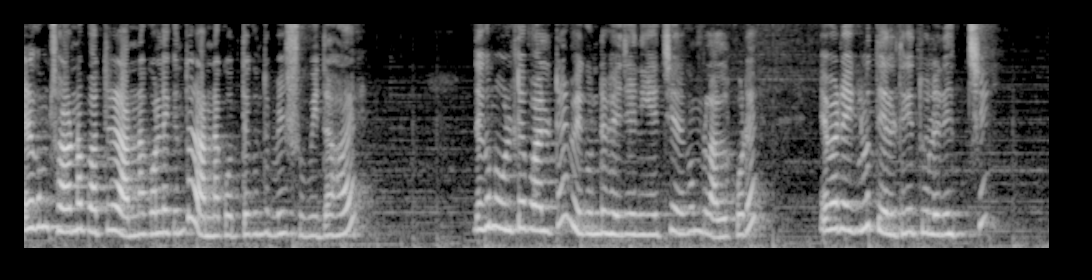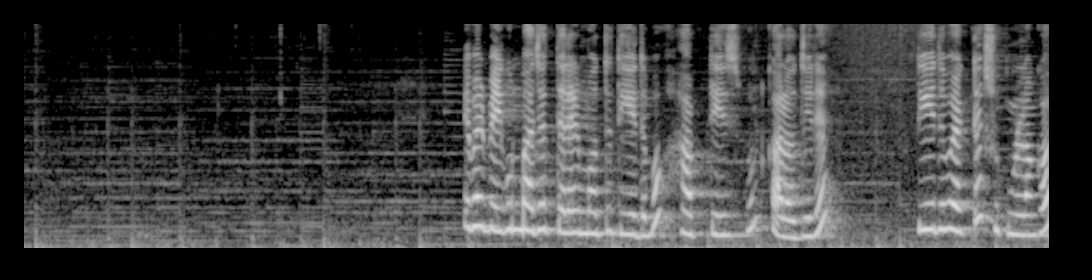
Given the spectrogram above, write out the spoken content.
এরকম ছড়ানো পাত্রে রান্না করলে কিন্তু, রান্না করতে কিন্তু বেশ সুবিধা হয়। দেখুন উল্টে পাল্টে বেগুনটা ভেজে নিয়েছি এরকম লাল করে। এবার এগুলো তেল থেকে তুলে নিচ্ছি। এবার বেগুন ভাজার তেলের মধ্যে দিয়ে দেবো হাফ টি স্পুন কালো জিরে। দিয়ে দেবো একটা শুকনো লঙ্কা।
